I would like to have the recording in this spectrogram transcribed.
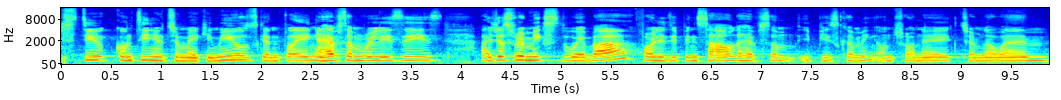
still continue to making music and playing. I have some releases. I just remixed Wehbba for the Deep in Sound. I have some EPs coming on Tronic, Terminal M.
